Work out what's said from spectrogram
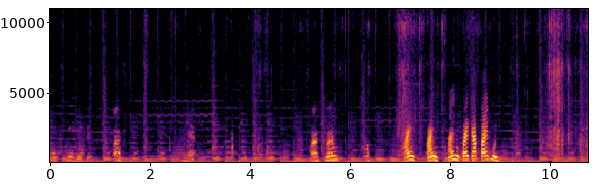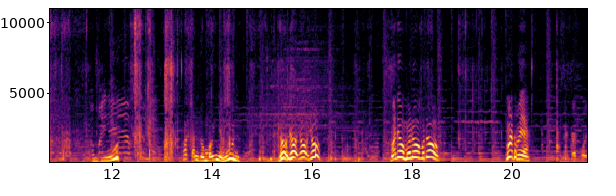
งูงูหมูสิมา มามาไปไปไปลูกไปกลับไปพุ่นเอาไปแล้วไปทำไมพากันดมเอาอหย่างนู้นโยโยโยโยมาดูมาดูมาดูมาทำไมอะแข่งกัดคอย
